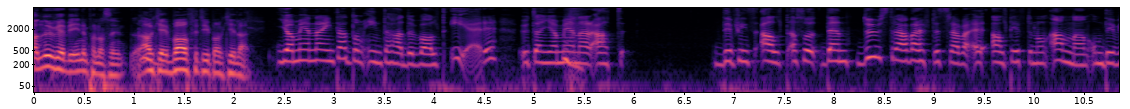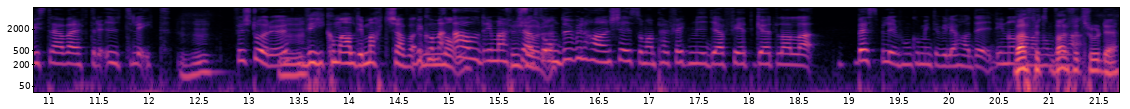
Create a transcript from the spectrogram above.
ah nu är vi inne på något sånt, okej vad för typ av killar? Jag menar inte att de inte hade valt er, utan jag menar att det finns allt, alltså den du strävar efter strävar alltid efter någon annan om det vi strävar efter är ytligt. Mhm. Förstår du? Mm. Vi kommer aldrig matcha va- Vi kommer någon. aldrig matcha, Förstår så du? om du vill ha en tjej som har perfekt midja, fet gött, lalla Best believe hon kommer inte vilja ha dig, det är någon Varför, annan hon varför tror du det?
